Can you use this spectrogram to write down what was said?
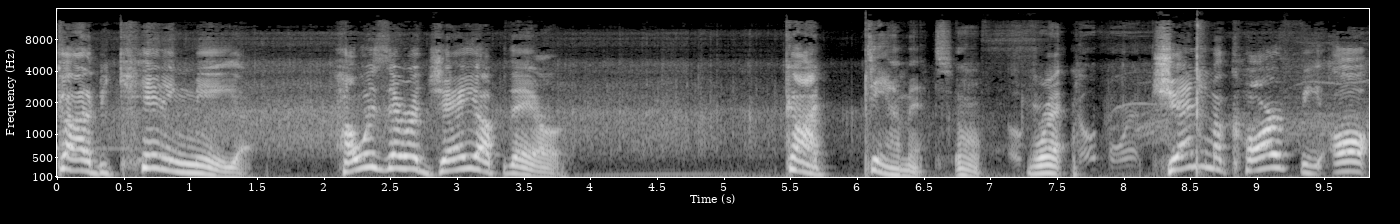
gotta be kidding me! How is there a J up there? God damn it! Oh, Okay, go for it. Jenny McCarthy! Oh.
